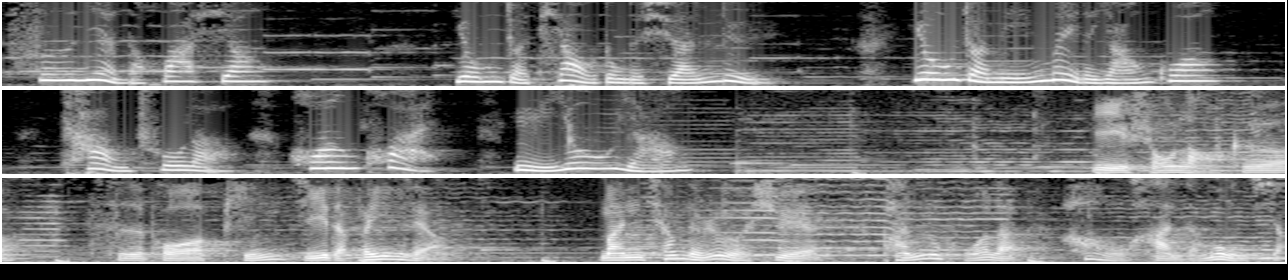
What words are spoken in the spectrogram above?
思念的花香。拥着跳动的旋律，拥着明媚的阳光，唱出了欢快与悠扬。一首老歌，刺破贫瘠的悲凉。满腔的热血，盘活了浩瀚的梦想。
